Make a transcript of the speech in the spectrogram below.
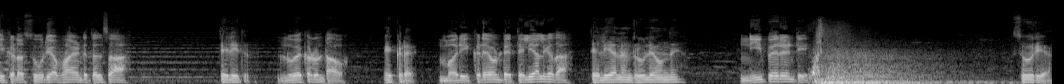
ఇక్కడ సూర్యాభాయ్ అంటే తెలుసా? తెలీదు. నువ్వెక్కడుంటావు? ఇక్కడే. మరి ఇక్కడే ఉంటే తెలియాలి కదా? తెలియాలని రూలే ఉంది. నీ పేరేంటి? సూర్య.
